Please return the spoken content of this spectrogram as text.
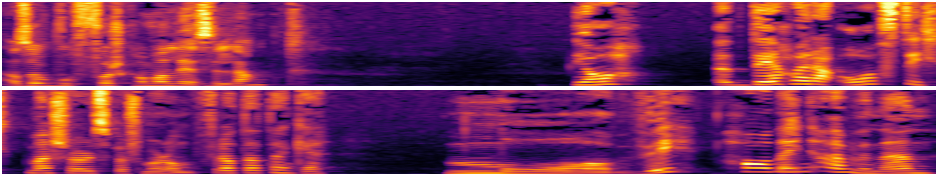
Altså, Hvorfor skal man lese langt? Ja, det har jeg òg stilt meg sjøl spørsmål om. For at jeg tenker Må vi ha den evnen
